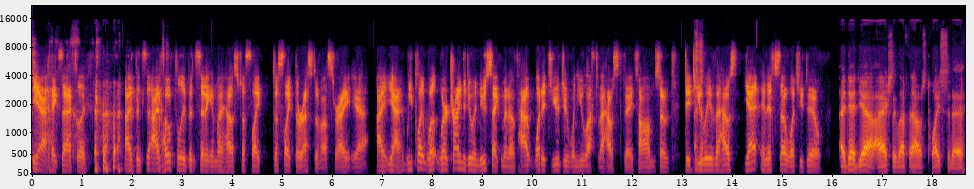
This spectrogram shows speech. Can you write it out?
yeah, exactly. I've been I've hopefully been sitting in my house just like just like the rest of us, right? Yeah. I yeah, we play we're we're trying to do a new segment of how what did you do when you left the house today, Tom? So, did you leave the house yet? And if so, what you do? I did. Yeah, I actually left the house twice today.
